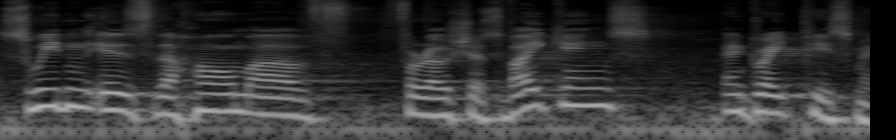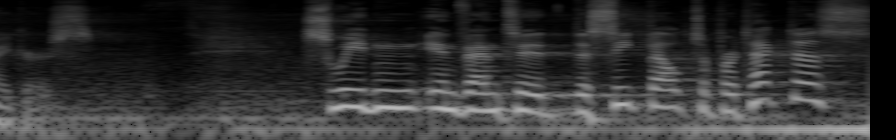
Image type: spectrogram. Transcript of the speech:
Sweden is the home of ferocious Vikings and great peacemakers. Sweden invented the seatbelt to protect us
